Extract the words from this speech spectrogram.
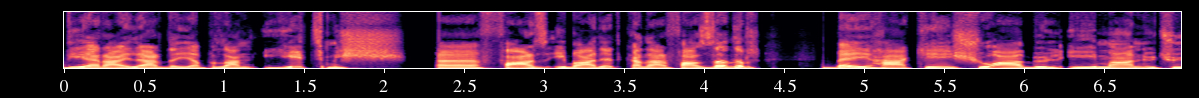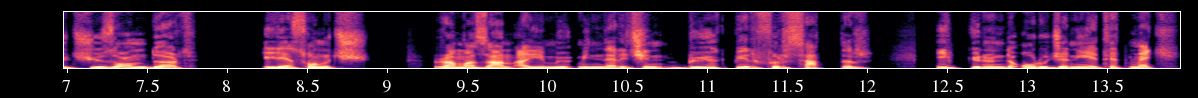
diğer aylarda yapılan 70 e, farz ibadet kadar fazladır. Beyhaki Şuabül İman 3314 ile sonuç. Ramazan ayı müminler için büyük bir fırsattır. İlk gününde oruca niyet etmek,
